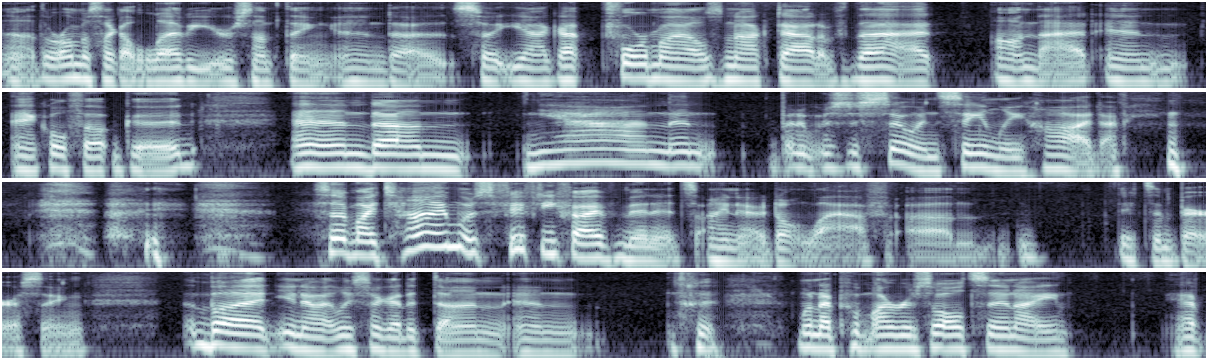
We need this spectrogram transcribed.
uh, they're almost like a levee or something. And uh, so, yeah, I got four miles knocked out of that on that, and ankle felt good. And um, yeah, and then, but it was just so insanely hot. I mean, so my time was 55 minutes. I know, don't laugh. Um, it's embarrassing. But, you know, at least I got it done. And when I put my results in, I have,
